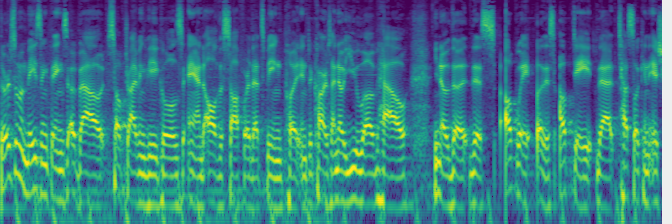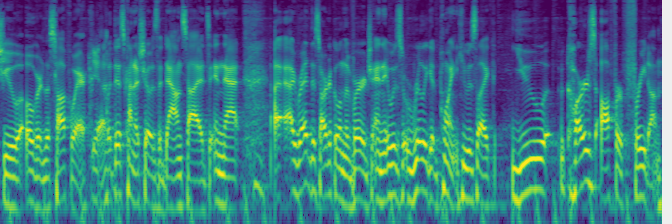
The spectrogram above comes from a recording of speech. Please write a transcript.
There are some amazing things about self self-driving vehicles and all the software that's being put into cars. I know you love how you know the this update uh, this update that Tesla can issue over the software. Yeah. But this kind of shows the downsides in that I, I read this article in The Verge and it was a really good point. He was like, "You cars offer freedom,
